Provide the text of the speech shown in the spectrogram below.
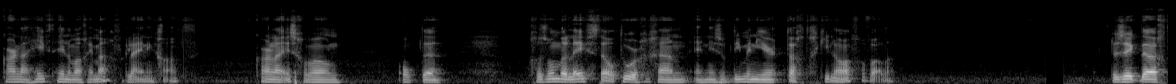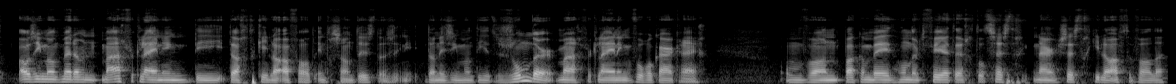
Carla heeft helemaal geen maagverkleining gehad. Carla is gewoon op de gezonde leefstijl tour gegaan en is op die manier 80 kilo afgevallen. Dus ik dacht, als iemand met een maagverkleining die 80 kilo afvalt interessant is, dan is iemand die het zonder maagverkleining voor elkaar krijgt. Om van pak een beet 140 tot 60 naar 60 kilo af te vallen.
